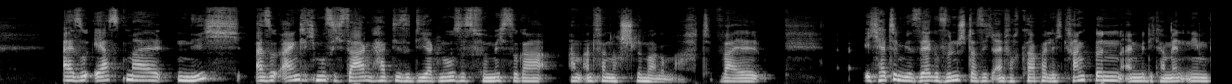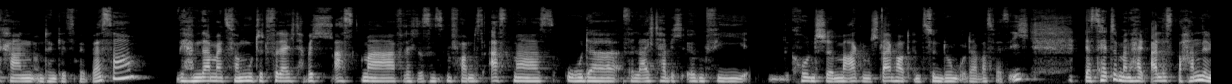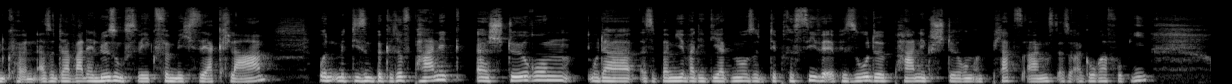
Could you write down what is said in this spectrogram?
Also erstmal nicht. Also eigentlich muss ich sagen, hat diese Diagnose es für mich sogar am Anfang noch schlimmer gemacht, weil ich hätte mir sehr gewünscht, dass ich einfach körperlich krank bin, ein Medikament nehmen kann und dann geht's mir besser. Wir haben damals vermutet, vielleicht habe ich Asthma, vielleicht ist es eine Form des Asthmas oder vielleicht habe ich irgendwie chronische Magen-Schleimhautentzündung oder was weiß ich. Das hätte man halt alles behandeln können. Also da war der Lösungsweg für mich sehr klar. Und mit diesem Begriff Panikstörung oder, also bei mir war die Diagnose depressive Episode, Panikstörung und Platzangst, also Agoraphobie.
